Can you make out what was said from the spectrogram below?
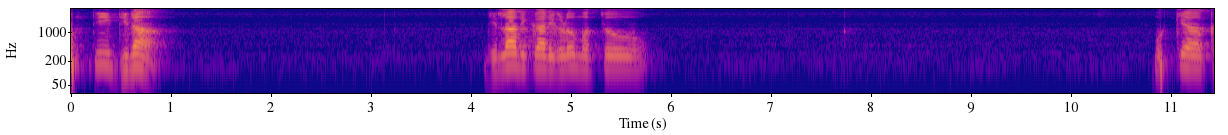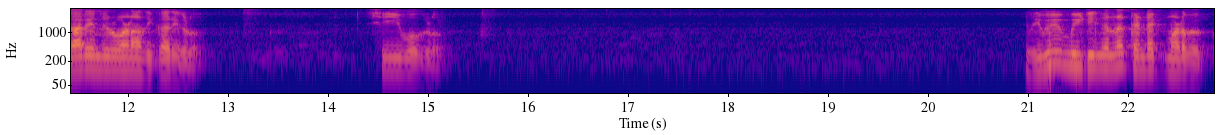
ಪ್ರತಿದಿನ ಜಿಲ್ಲಾಧಿಕಾರಿಗಳು ಮತ್ತು ಮುಖ್ಯ ಕಾರ್ಯನಿರ್ವಹಣಾಧಿಕಾರಿಗಳು ಸಿಇಒಗಳು ರಿವ್ಯೂ ಮೀಟಿಂಗನ್ನು ಕಂಡಕ್ಟ್ ಮಾಡಬೇಕು.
